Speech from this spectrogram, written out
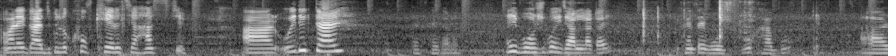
আমার এই গাছগুলো খুব খেলছে, হাসছে। আর ওই দিকটায় দেখা দাঁড়ো এই বসবো এই জানলাটায়। এখানটায় বসবো, খাব। আর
